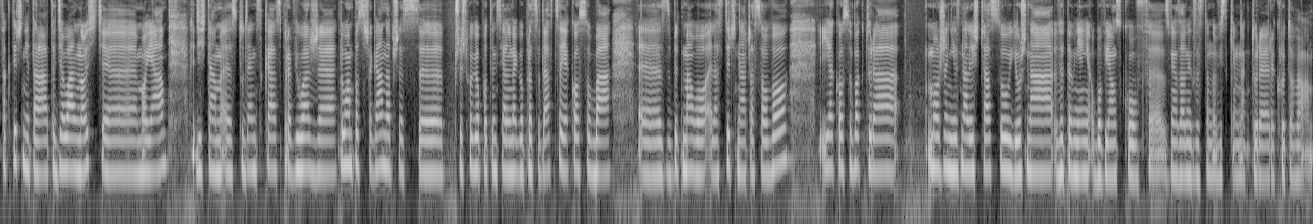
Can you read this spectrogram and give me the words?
faktycznie ta, ta działalność moja gdzieś tam studencka sprawiła, że byłam postrzegana przez przyszłego potencjalnego pracodawcę jako osoba e, zbyt mało elastyczna czasowo, jako osoba, która może nie znaleźć czasu już na wypełnienie obowiązków e, związanych ze stanowiskiem, na które rekrutowałam.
